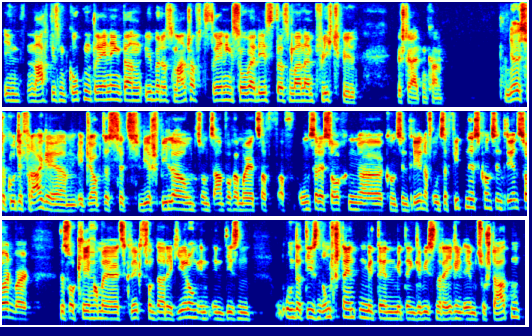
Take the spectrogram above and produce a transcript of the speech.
in, nach diesem Gruppentraining dann über das Mannschaftstraining so weit ist, dass man ein Pflichtspiel bestreiten kann? Ja, ist eine gute Frage. Ähm, ich glaube, dass jetzt wir Spieler uns, uns einfach einmal jetzt auf, auf unsere Sachen äh, konzentrieren, auf unser Fitness konzentrieren sollen, weil das Okay haben wir ja jetzt gekriegt von der Regierung in, in diesen, unter diesen Umständen mit den, mit den gewissen Regeln eben zu starten.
